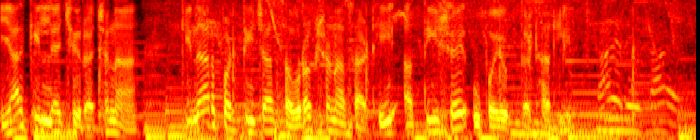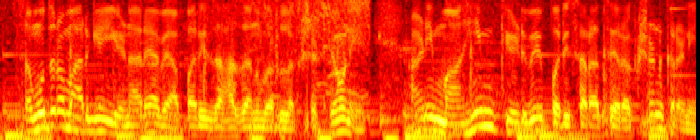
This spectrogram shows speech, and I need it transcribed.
या किल्ल्याची रचना किनारपट्टीच्या संरक्षणासाठी अतिशय उपयुक्त ठरली. समुद्रमार्गे येणाऱ्या व्यापारी जहाजांवर लक्ष ठेवणे आणि माहीम किडवे परिसराचे रक्षण करणे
